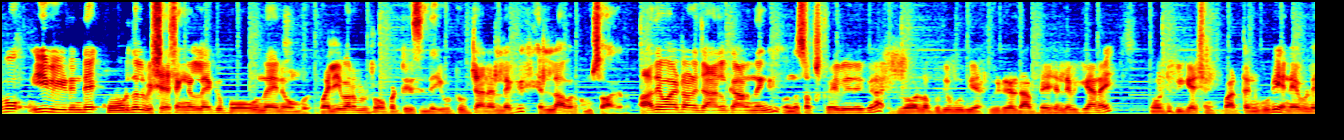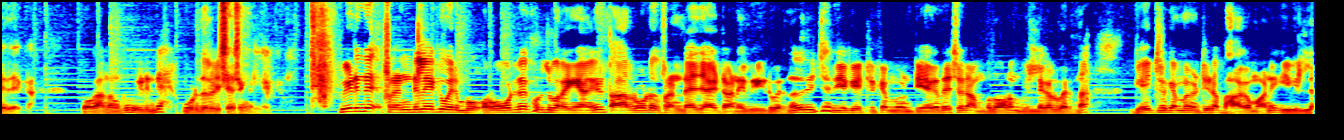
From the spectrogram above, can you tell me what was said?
അപ്പോൾ ഈ വീടിന്റെ കൂടുതൽ വിശേഷങ്ങളിലേക്ക് പോകുന്നതിന് മുമ്പ് വലിയ പറമ്പിൽ പ്രോപ്പർട്ടീസിന്റെ യൂട്യൂബ് ചാനലിലേക്ക് എല്ലാവർക്കും സ്വാഗതം. ആദ്യമായിട്ടാണ് ചാനൽ കാണുന്നതെങ്കിൽ ഒന്ന് സബ്സ്ക്രൈബ് ചെയ്തേക്കുക. ഇതുപോലുള്ള പുതിയ പുതിയ വീഡിയോകളുടെ അപ്ഡേഷൻ ലഭിക്കാനായി നോട്ടിഫിക്കേഷൻ ബട്ടൺ കൂടി എനേബിൾ ചെയ്തേക്കാം പോകാം നമുക്ക് വീടിന്റെ കൂടുതൽ വിശേഷങ്ങളിലേക്ക്. വീടിന്റെ ഫ്രണ്ടിലേക്ക് വരുമ്പോൾ റോഡിനെ കുറിച്ച് പറയുകയാണെങ്കിൽ ടാർ റോഡ് ഫ്രണ്ടേജ് ആയിട്ടാണ് ഈ വീട് വരുന്നത്. ഒരു ചെറിയ ഗേറ്റഡ് കമ്മ്യൂണിറ്റി ഏകദേശം ഒരു അമ്പതോളം വില്ലകൾ വരുന്ന ഗേറ്റഡ് കമ്മ്യൂണിറ്റിയുടെ ഭാഗമാണ് ഈ വില്ല.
